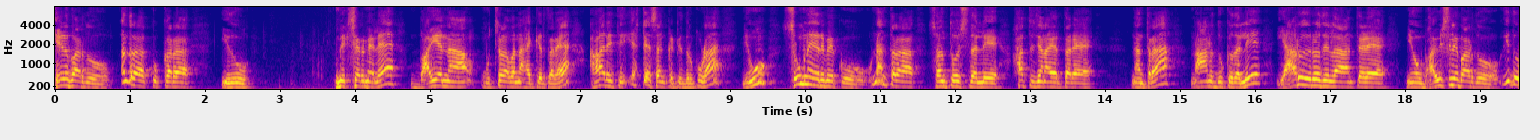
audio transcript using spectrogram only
ಹೇಳಬಾರ್ದು. ಅಂದ್ರೆ ಕುಕ್ಕರ, ಇದು ಮಿಕ್ಸರ್ ಮೇಲೆ ಬಾಯನ್ನು ಮುಚ್ಚಳವನ್ನು ಹಾಕಿರ್ತಾರೆ. ಆ ರೀತಿ ಎಷ್ಟೇ ಸಂಕಟ ಇದ್ರೂ ಕೂಡ ನೀವು ಸುಮ್ಮನೆ ಇರಬೇಕು. ನಂತರ ಸಂತೋಷದಲ್ಲಿ ಹತ್ತು ಜನ ಇರ್ತಾರೆ. ನಂತರ ನಾನು ದುಃಖದಲ್ಲಿ ಯಾರೂ ಇರೋದಿಲ್ಲ ಅಂತೇಳಿ ನೀವು ಭಾವಿಸಲೇಬಾರ್ದು. ಇದು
